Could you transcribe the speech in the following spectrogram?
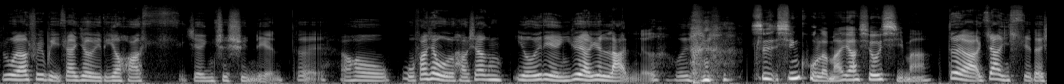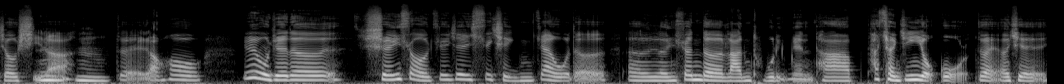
如果要去比赛，就一定要花时间去训练。对，然后我发现我好像有一点越来越懒了。我 是辛苦了吗？要休息吗？对啊，暂时的休息啦。嗯，嗯对。然后，因为我觉得选手这件事情，在我的呃人生的蓝图里面，他他曾经有过了。对，而且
